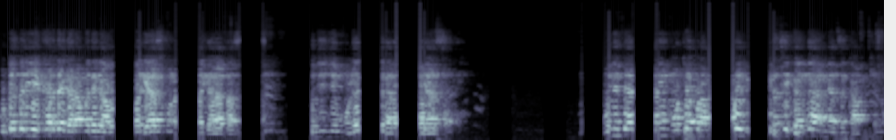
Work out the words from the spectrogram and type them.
कुठेतरी एखाद्या घरामध्ये गावात गॅस कोणाच्या घरात असायचा. जे मुळे घरात गॅस आहे मोदीने मोठ्या प्रमाणात गंगा आणण्याचं काम केलं.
